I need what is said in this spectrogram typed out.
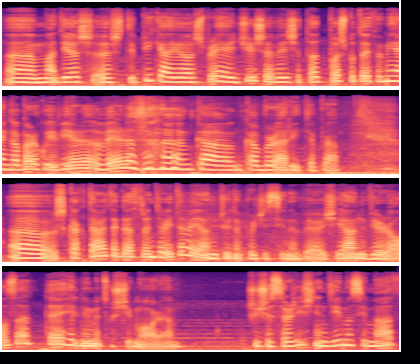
Uh, madje është tipike ajo shprehje e gjysheve që thotë po shpëtoi fëmija nga barku i vjerë, verës ka ka bërë arritje pra. Uh, shkaktarët e gastroenteriteve janë dy në përgjithësi në verë që janë virozat dhe helmimet ushqimore. Kështu që sërish një ndihmës i madh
